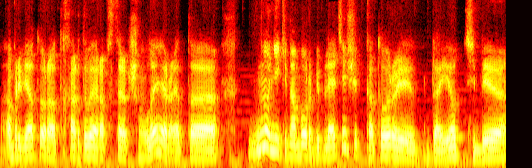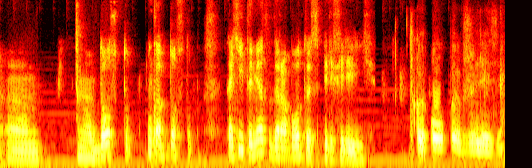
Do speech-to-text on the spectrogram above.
аббревиатура от Hardware Abstraction Layer. Это ну, некий набор библиотечек, который дает тебе э, доступ, ну как доступ, какие-то методы работы с периферией. Такой ОП в железе.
